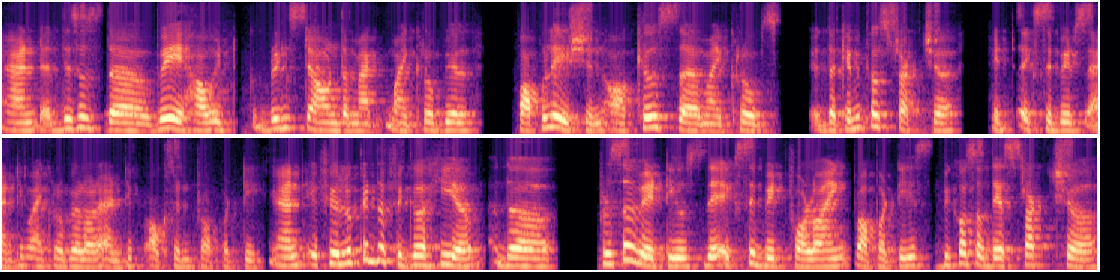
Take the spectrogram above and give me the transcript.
And this is the way how it brings down the microbial population or kills the microbes. The chemical structure, it exhibits antimicrobial or antioxidant property. And if you look at the figure here, the Preservatives, they exhibit following properties because of their structure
